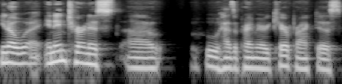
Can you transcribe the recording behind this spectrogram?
You know, an internist uh, who has a primary care practice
